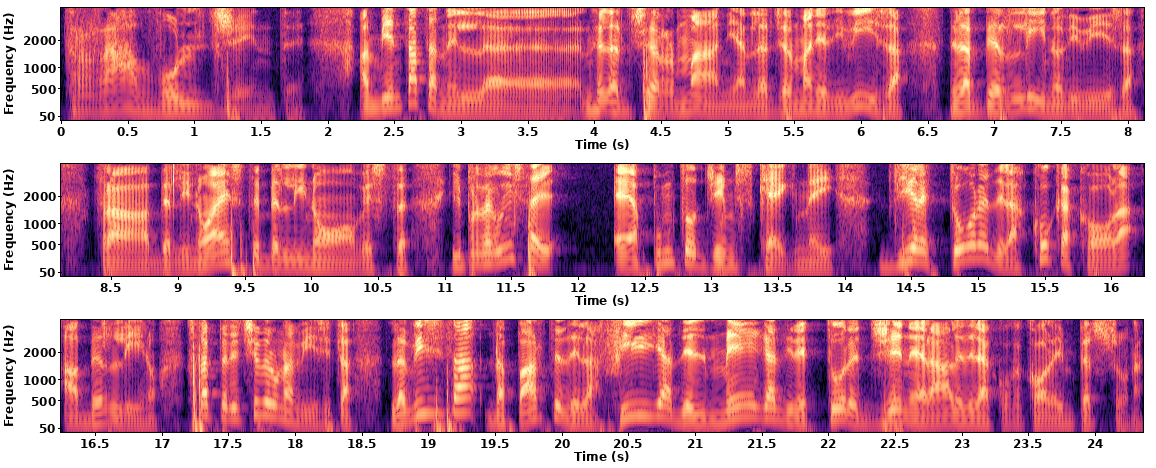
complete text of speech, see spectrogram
travolgente, ambientata nel, eh, nella Germania, nella Germania divisa, nella Berlino divisa, tra Berlino Est e Berlino Ovest. Il protagonista è è appunto James Cagney, direttore della Coca-Cola a Berlino. Sta per ricevere una visita, la visita da parte della figlia del mega direttore generale della Coca-Cola in persona.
